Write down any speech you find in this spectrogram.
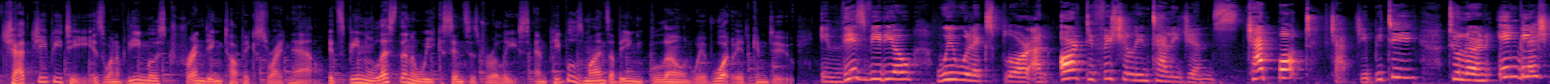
ChatGPT is one of the most trending topics right now. It's been less than a week since its release, and people's minds are being blown with what it can do. In this video, we will explore an artificial intelligence chatbot, ChatGPT, to learn English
